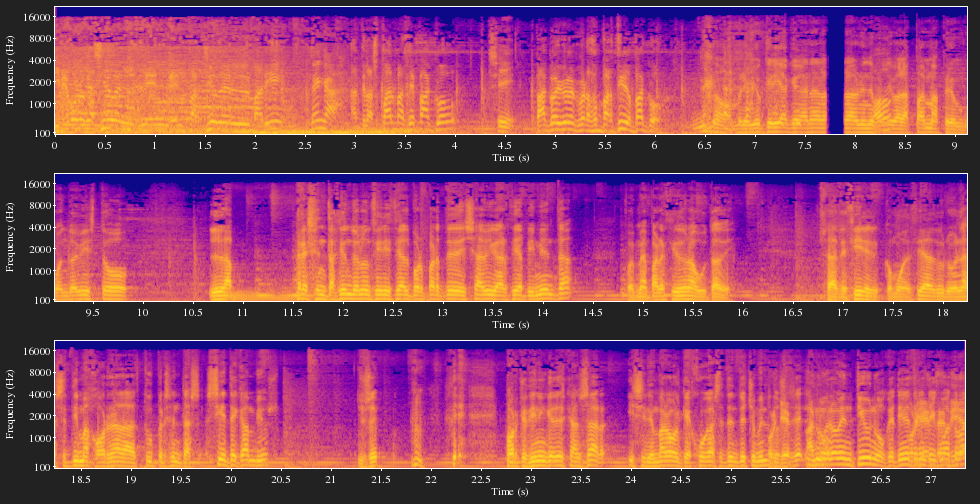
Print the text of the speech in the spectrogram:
Y vemos lo que ha sido el, el- el partido del Marí. Venga. Ante las palmas de Paco. Sí. Paco, hoy con el corazón partido, Paco. No, hombre, yo quería que ganara la Unión Deportiva Las Palmas, pero cuando he visto la presentación del once inicial por parte de Xavi García Pimienta, pues me ha parecido una butade. O sea, decir, como decía Duro, en la séptima jornada tú presentas siete cambios, Josep, porque tienen que descansar y sin embargo el que juega 78 minutos Porque, es el Paco, número 21 que tiene Porque 34 entendía-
